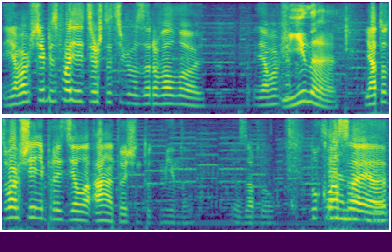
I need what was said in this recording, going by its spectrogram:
Я вообще без понятия, что тебя взорвало. Я вообще... Мина? Я тут вообще не проделал. А, точно, тут мина. Я забыл. Ну, класса, надо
